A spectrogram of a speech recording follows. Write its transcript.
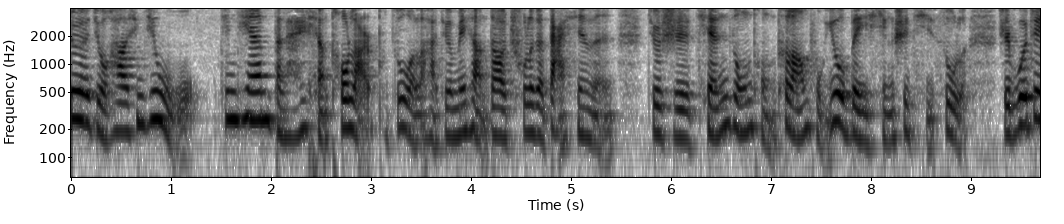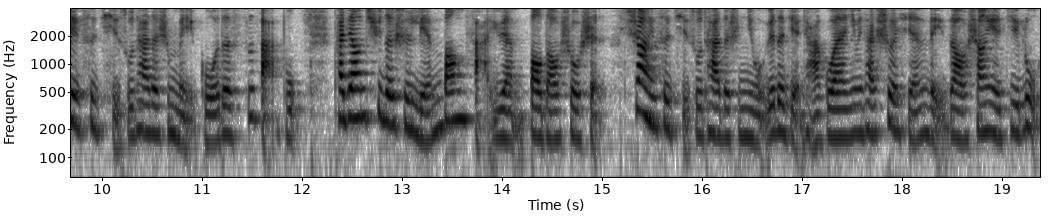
六月九号星期五，今天本来想偷懒不做了哈，就没想到出了个大新闻，就是前总统特朗普又被刑事起诉了。只不过这次起诉他的是美国的司法部，他将去的是联邦法院报道受审。上一次起诉他的是纽约的检察官，因为他涉嫌伪造商业记录。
